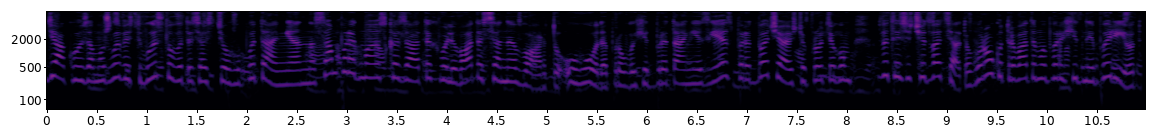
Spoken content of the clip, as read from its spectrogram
Дякую за можливість висловитися з цього питання. Насамперед маю сказати, хвилюватися не варто. Угода про вихід Британії з ЄС передбачає, що протягом 2020 року триватиме перехідний період.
